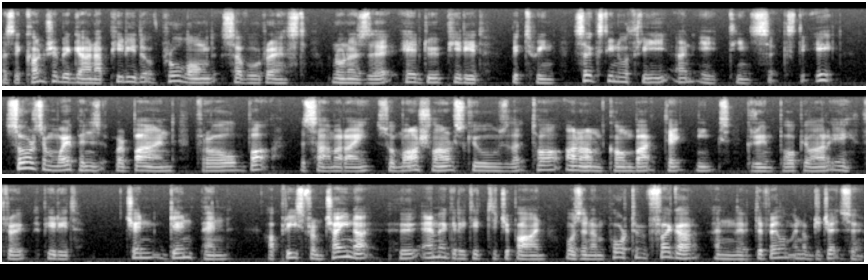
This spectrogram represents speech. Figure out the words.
as the country began a period of prolonged civil rest known as the Edo period between 1603 and 1868. Swords and weapons were banned for all but the samurai, so martial arts schools that taught unarmed combat techniques grew in popularity throughout the period. Chin Genpin, a priest from China who emigrated to Japan, was an important figure in the development of jiu-jitsu.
